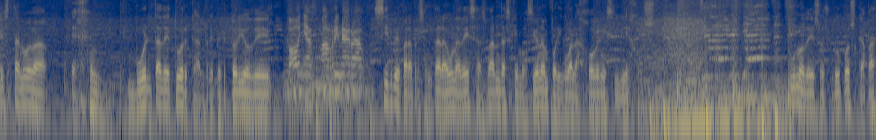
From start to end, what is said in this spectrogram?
Esta nueva ejem, vuelta de tuerca al repertorio de Coñas marineras. sirve para presentar a una de esas bandas que emocionan por igual a jóvenes y viejos. Uno de esos grupos capaz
